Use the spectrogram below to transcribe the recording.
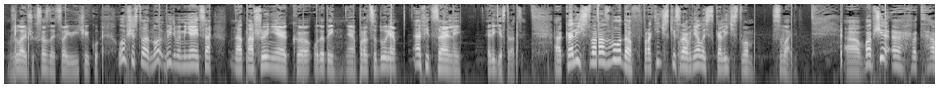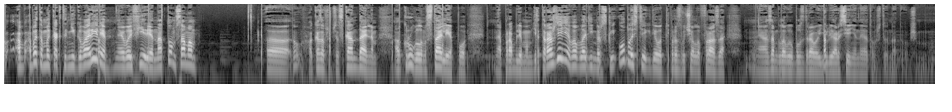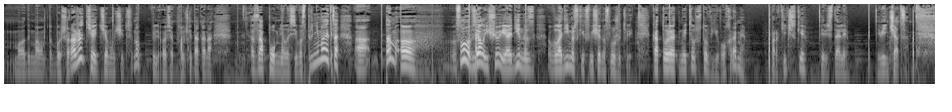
желающих создать свою ячейку общества, но, видимо, меняется отношение к вот этой э, процедуре официальной регистрации. А количество разводов практически сравнялось с количеством свадеб. А, вообще, а, вот, об, об этом мы как-то не говорили в эфире на том самом э, ну, оказавшемся скандальном э, круглом столе по э, проблемам деторождения во Владимирской области, где вот прозвучала фраза э, замглавы облздрава Юлии Арсениной о том, что надо, в общем, молодым мамам-то больше рожать, чем учиться. Ну, или, во всяком случае, так она запомнилась и воспринимается. А, там э, слово взял еще и один из владимирских священнослужителей, который отметил, что в его храме практически перестали венчаться.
